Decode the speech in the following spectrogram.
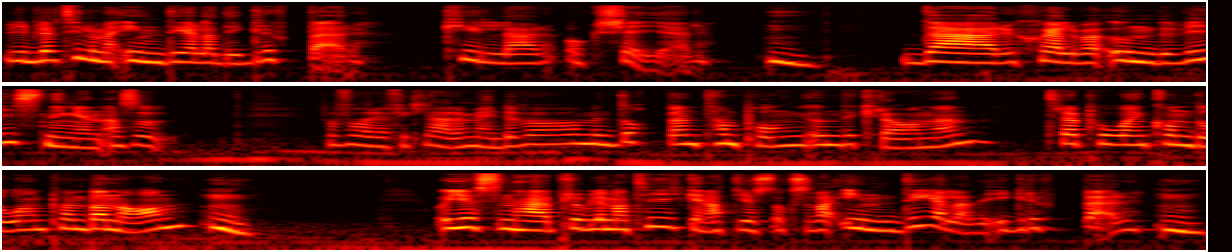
vi blev till och med indelade i grupper. Killar och tjejer. Där själva undervisningen, alltså vad var det jag fick lära mig? Det var men doppa en tampong under kranen, trä på en kondom på en banan. Mm. Och just den här problematiken att just också vara indelade i grupper. Mm.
